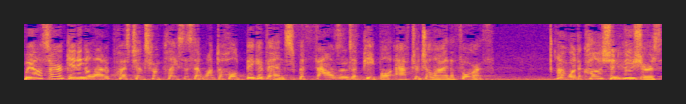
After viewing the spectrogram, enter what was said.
We also are getting a lot of questions from places that want to hold big events with thousands of people after July the 4th. I want to caution Hoosiers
